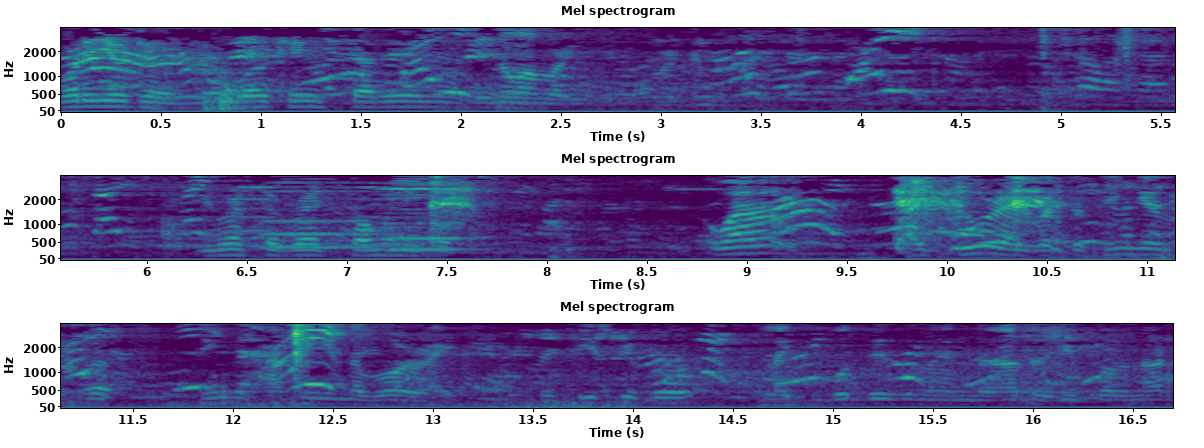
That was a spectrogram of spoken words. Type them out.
What are you doing? You're working, studying, or No, I'm working. you must have read so many books. Well, I do read, but the thing is, the things are happening in the world, right? So these people, like Buddhism and the other people, not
